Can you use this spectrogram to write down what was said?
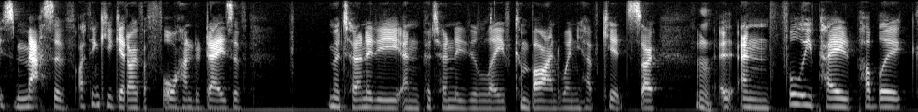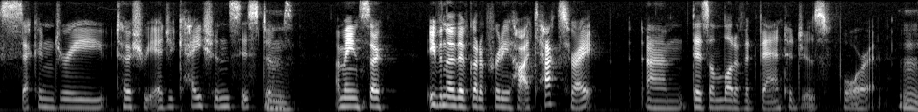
is massive. I think you get over 400 days of maternity and paternity leave combined when you have kids. So, Hmm. and fully paid public, secondary, tertiary education systems. Hmm. I mean, so even though they've got a pretty high tax rate, um, there's a lot of advantages for it. Hmm.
